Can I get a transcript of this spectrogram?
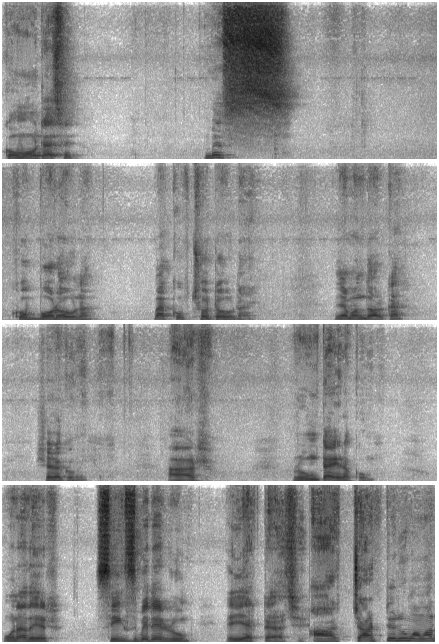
কোমোট আছে। ব্যাস। খুব বড়ও না বা খুব ছোটও নয়। যেমন দরকার সেরকমই। আর রুমটা এরকম। ওনাদের সিক্স বেডের রুম এই একটা আছে। আর চারটে রুম আমার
